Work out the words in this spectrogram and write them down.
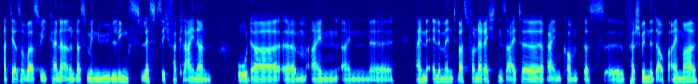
hat ja sowas wie, keine Ahnung, das Menü links lässt sich verkleinern oder ähm, ein, ein, äh, ein Element, was von der rechten Seite reinkommt, das äh, verschwindet auf einmal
